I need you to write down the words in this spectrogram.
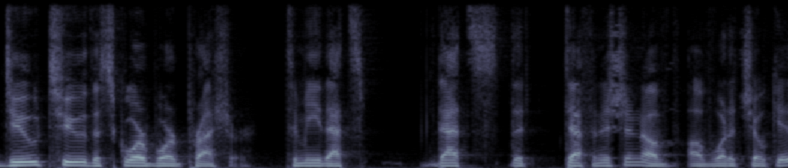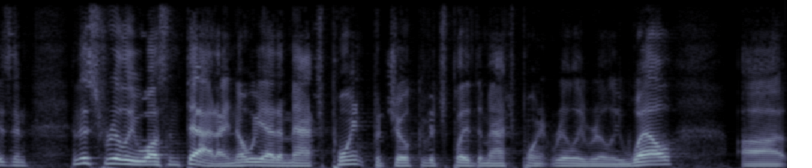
due to the scoreboard pressure. To me, that's that's the definition of, of what a choke is. And, and this really wasn't that. I know he had a match point, but Djokovic played the match point really, really well. Uh,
